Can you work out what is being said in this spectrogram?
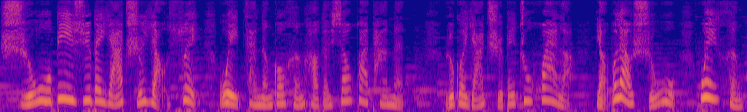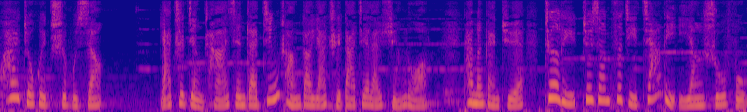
食物必须被牙齿咬碎，胃才能够很好的消化它们。如果牙齿被蛀坏了，咬不了食物，胃很快就会吃不消。牙齿警察现在经常到牙齿大街来巡逻，他们感觉这里就像自己家里一样舒服。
